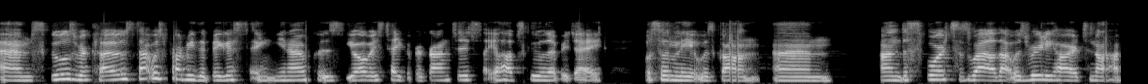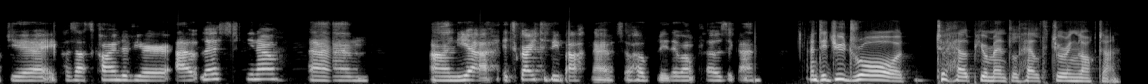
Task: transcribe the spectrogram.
um, schools were closed. That was probably the biggest thing, you know, because you always take it for granted that you'll have school every day, but suddenly it was gone. Um, and the sports as well. That was really hard to not have GAA because that's kind of your outlet, you know. Um, and yeah, it's great to be back now. So hopefully they won't close again. And did you draw to help your mental health during lockdown?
